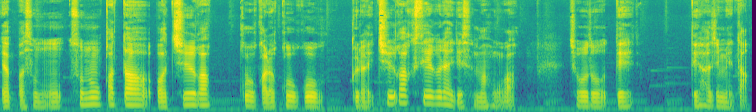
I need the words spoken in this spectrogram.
やっぱその、その方は中学校から高校ぐらい、中学生ぐらいでスマホがちょうど、出始めた。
